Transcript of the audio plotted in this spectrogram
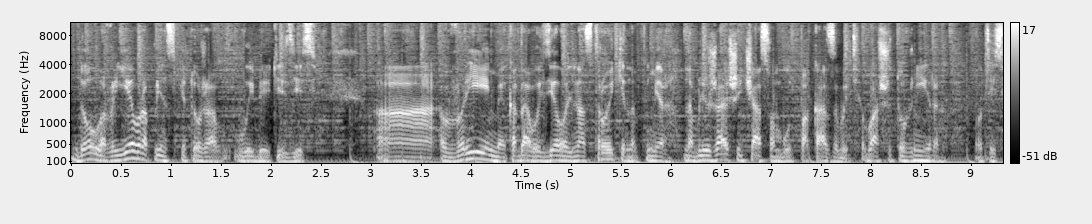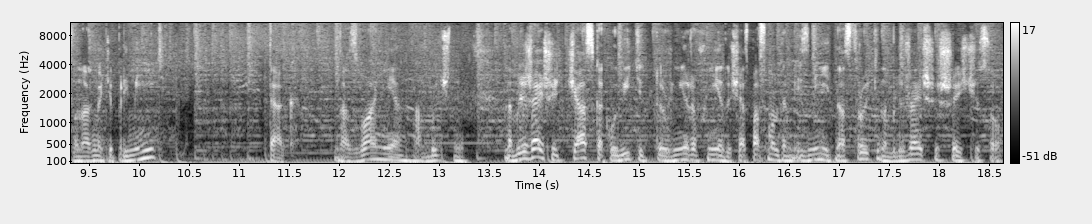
Доллар, евро, в принципе, тоже выберите здесь. А, время, когда вы сделали настройки, например, на ближайший час вам будут показывать ваши турниры. Вот если вы нажмете «Применить», так, название обычный. На ближайший час, как вы видите, турниров нету. Сейчас посмотрим изменить настройки на ближайшие 6 часов.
